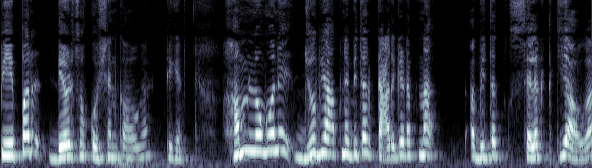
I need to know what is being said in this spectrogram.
पेपर डेढ़ सौ क्वेश्चन का होगा, ठीक है? हम लोगों ने, जो भी आपने अभी तक टारगेट अपना अभी तक सेलेक्ट किया होगा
